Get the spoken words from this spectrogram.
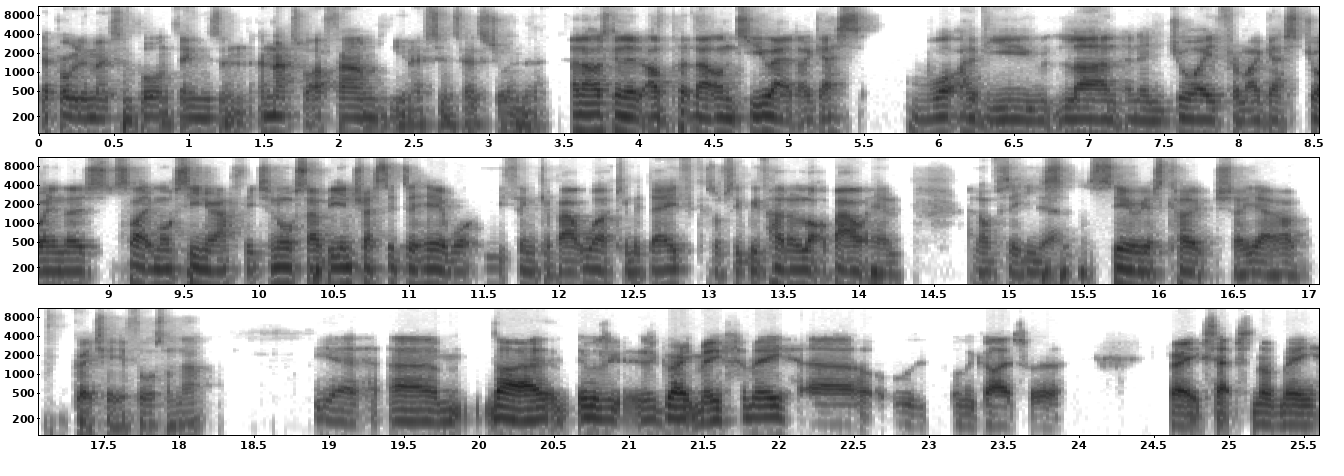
they're probably the most important things, and and that's what I found, you know, since Ed's joined there. And I was gonna, I'll put that on to you, Ed. I guess what have you learned and enjoyed from, I guess, joining those slightly more senior athletes? And also, I'd be interested to hear what you think about working with Dave, because obviously we've heard a lot about him, and obviously he's yeah. a serious coach. So yeah, great to get your thoughts on that. Yeah, um, no, it was, it was a great move for me. Uh, all, all, the guys were very accepting of me,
